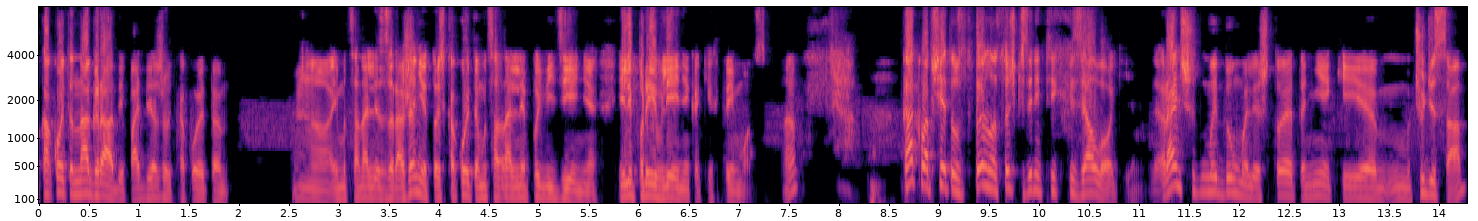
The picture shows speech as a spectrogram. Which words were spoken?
какой-то наградой поддерживать какое-то а, эмоциональное заражение, то есть какое-то эмоциональное поведение или проявление каких-то эмоций. Да? Как вообще это устроено с точки зрения психофизиологии? Раньше мы думали, что это некие чудеса,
